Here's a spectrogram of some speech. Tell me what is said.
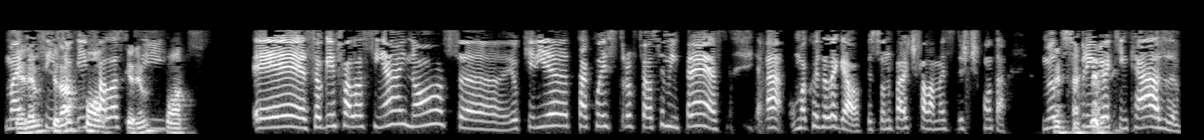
Mas queremos assim, se alguém fotos, fala assim, queremos fotos. É, se alguém fala assim, ai, nossa, eu queria estar tá com esse troféu, você me empresta? Ah, uma coisa legal, a pessoa não para de falar, mas deixa eu te contar. Meu sobrinho veio aqui em casa,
